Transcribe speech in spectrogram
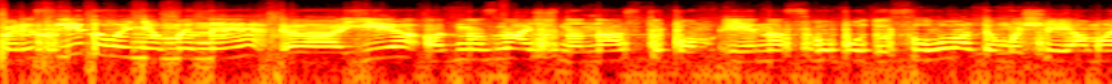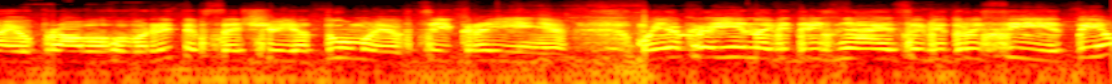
Переслідування мене є однозначно наступом і на свободу слова, тому що я маю право говорити все, що я думаю в цій країні. Моя країна відрізняється від Росії тим,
